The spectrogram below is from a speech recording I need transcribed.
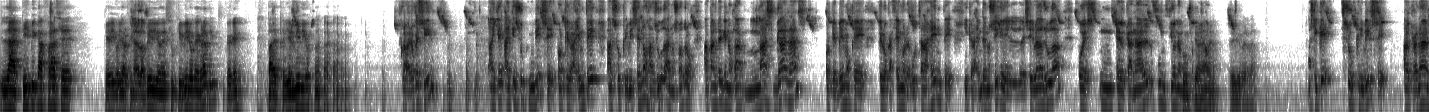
la típica frase que digo yo al final de los vídeos de suscribiros que es gratis? ¿Qué qué? Para despedir el vídeo. Claro que sí. Hay que, hay que suscribirse, porque la gente al suscribirse nos ayuda a nosotros. Aparte que nos da más ganas, porque vemos que, que lo que hacemos le gusta a la gente y que la gente nos sigue y le sirve de ayuda, pues mm, el canal funciona, mucho Funciona. mejor. menos. Sí, es verdad. Así que suscribirse al canal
